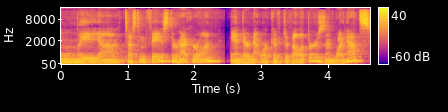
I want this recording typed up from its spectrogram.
only uh, testing phase through HackerOne and their network of developers and white hats.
